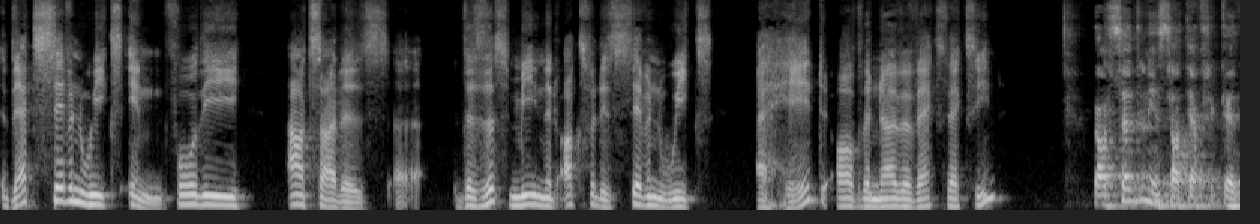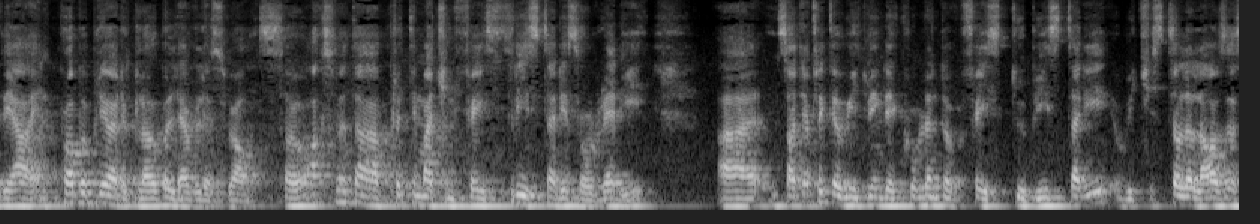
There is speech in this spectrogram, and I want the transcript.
that's seven weeks in for the outsiders. Uh, does this mean that Oxford is seven weeks ahead of the Novavax vaccine? Well, certainly in South Africa they are, and probably at a global level as well. So Oxford are pretty much in phase three studies already. Uh, in South Africa, we're doing the equivalent of a phase 2B study, which still allows us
